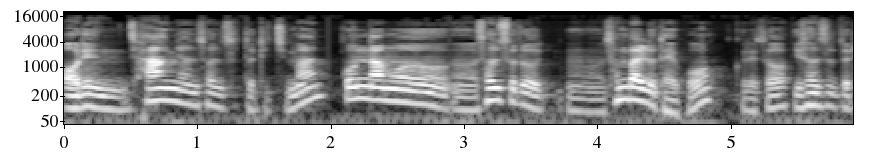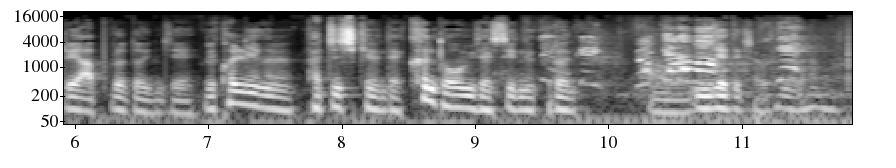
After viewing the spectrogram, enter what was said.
어린 4학년 선수들이지만 꽃나무 어, 선수로 어, 선발도 되고 그래서 이 선수들이 앞으로도 이제 우리 컬링을 발전시키는데 큰 도움이 될 수 있는 그런 어, 인재들이라고 생각을 합니다.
